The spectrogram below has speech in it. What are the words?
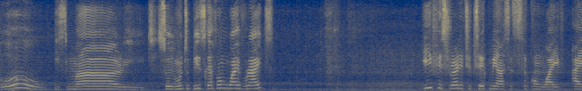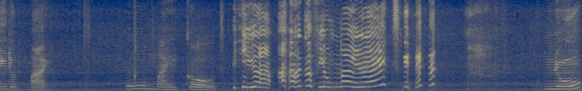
Oh, he's married. So you want to be his second wife, right? If he's ready to take me as his second wife, I don't mind. Oh my god. You are out of your mind, right? no,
